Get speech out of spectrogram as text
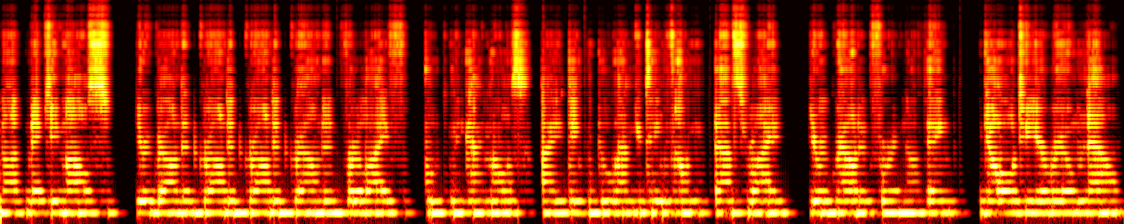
Not Mickey Mouse. You're grounded, grounded, grounded, grounded for life. Don't be animals. I didn't do anything fun. That's right. You're grounded for nothing. Go to your room now.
